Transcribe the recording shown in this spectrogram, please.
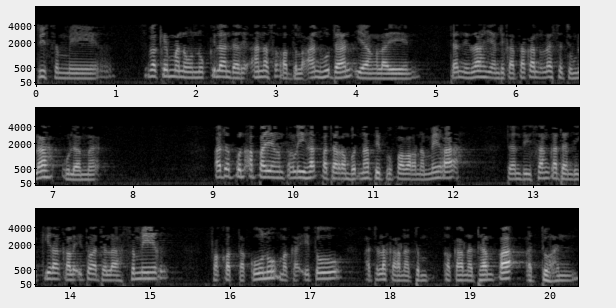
disemir. Sebagaimana nukilan dari Anas radhiallahu anhu dan yang lain. Dan inilah yang dikatakan oleh sejumlah ulama. Adapun apa yang terlihat pada rambut Nabi berupa warna merah, dan disangka dan dikira kalau itu adalah semir fakot takunu maka itu adalah karena karena dampak aduhan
